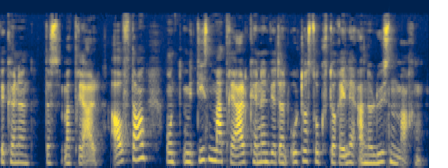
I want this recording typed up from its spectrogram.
Wir können das Material auftauen und mit diesem Material können wir dann ultrastrukturelle Analysen machen.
